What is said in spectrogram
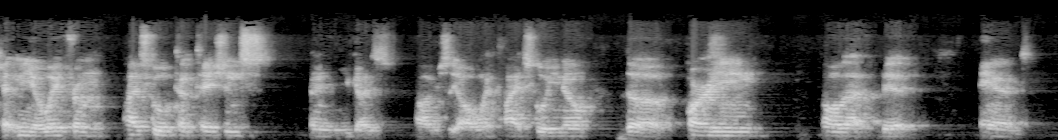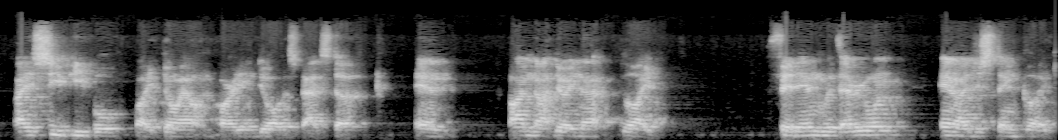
kept me away from high school temptations. And you guys obviously all went to high school, you know, the partying, all that bit. And I see people like go out and party and do all this bad stuff. And I'm not doing that like fit in with everyone. And I just think like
